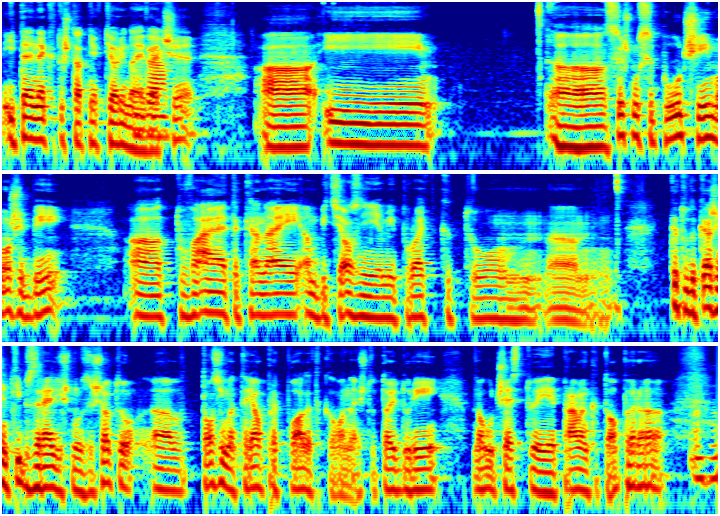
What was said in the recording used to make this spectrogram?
и те не като щатни актьори най-вече. Да. А, и а, всъщност се получи, може би, а, това е така най-амбициозният ми проект като, а, като да кажем тип зрелищно, защото а, този материал предполага такова нещо. Той дори много често е правен като опера. Uh-huh.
